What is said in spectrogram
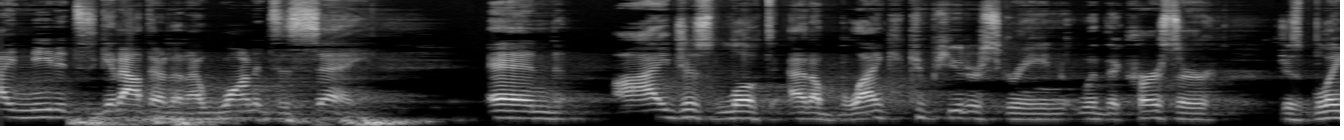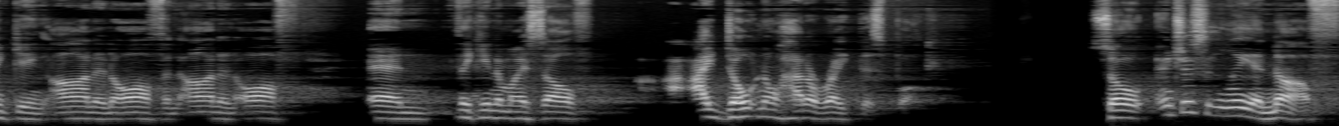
I needed to get out there that I wanted to say. And I just looked at a blank computer screen with the cursor just blinking on and off and on and off and thinking to myself, I don't know how to write this book. So, interestingly enough,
